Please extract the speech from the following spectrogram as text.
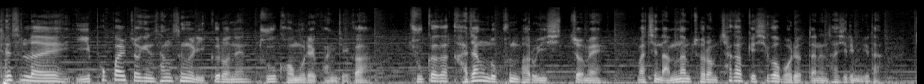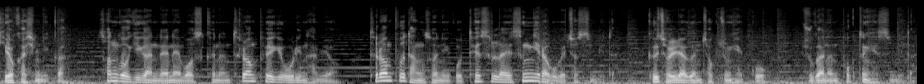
테슬라의 이 폭발적인 상승을 이끌어낸 두 거물의 관계가 주가가 가장 높은 바로 이 시점에 마치 남남처럼 차갑게 식어버렸다는 사실입니다. 기억하십니까? 선거 기간 내내 머스크는 트럼프에게 올인하며 트럼프 당선이 곧 테슬라의 승리라고 외쳤습니다. 그 전략은 적중했고 주가는 폭등했습니다.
